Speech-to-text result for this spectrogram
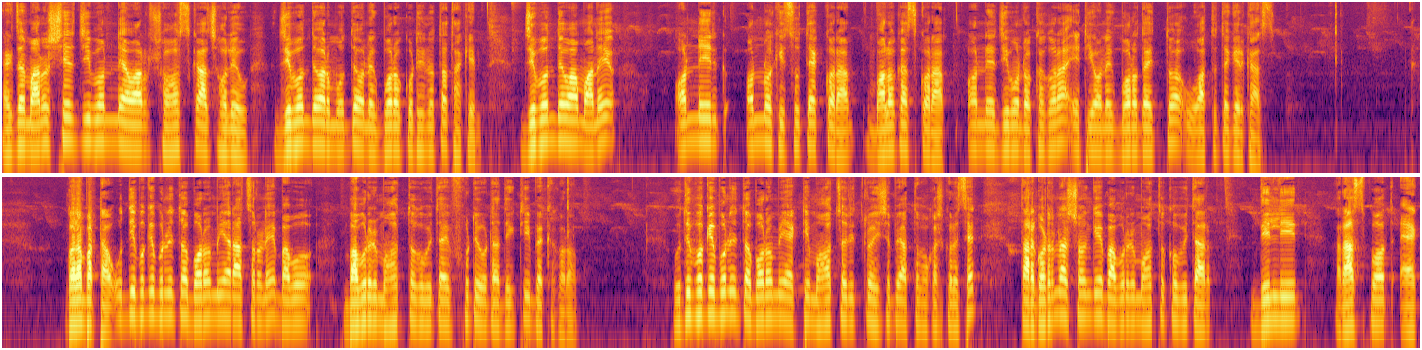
একজন মানুষের জীবন নেওয়ার সহজ কাজ হলেও জীবন দেওয়ার মধ্যে অনেক বড় কঠিনতা থাকে। জীবন দেওয়া মানে অন্যের, অন্য কিছু ত্যাগ করা, ভালো কাজ করা, অন্যের জীবন রক্ষা করা, এটি অনেক বড় দায়িত্ব ও আত্মত্যাগের কাজ। গণাবার্তা উদ্দীপকে বর্ণিত বড় মিয়ার আচরণে বাবু, বাবুরের মহত্ব কবিতায় ফুটে ওঠা দিকটি ব্যাখ্যা করো। উদ্দীপকে বর্ণিত বড় মেয়ে একটি মহৎ চরিত্র হিসেবে আত্মপ্রকাশ করেছেন। তার ঘটনার সঙ্গে বাবরের মহত্ব কবিতার দিল্লির রাজপথ এক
